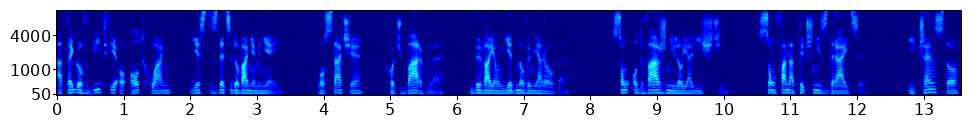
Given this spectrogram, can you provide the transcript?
A tego w bitwie o otchłań jest zdecydowanie mniej. Postacie, choć barwne, bywają jednowymiarowe. Są odważni lojaliści, są fanatyczni zdrajcy i często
